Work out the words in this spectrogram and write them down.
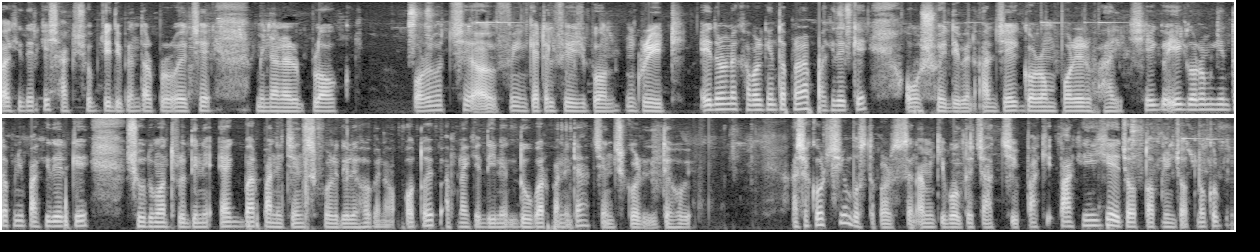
পাখিদেরকে শাকসবজি দিবেন। তারপর রয়েছে মিনারেল ব্লক পরে হচ্ছে ক্যাটেল ফিশ বোন গ্রিট এই ধরনের খাবার কিন্তু আপনারা পাখিদেরকে অবশ্যই দিবেন। আর যে গরম পরের ভাই, সেই এই গরম কিন্তু আপনি পাখিদেরকে শুধুমাত্র দিনে একবার পানি চেঞ্জ করে দিলে হবে না, অতএব আপনাকে দিনে দুবার পানিটা চেঞ্জ করে দিতে হবে। আশা করছি বুঝতে পারছেন। আমি কি বলতে চাচ্ছি? পাখি, পাখিকে যত আপনি যত্ন করবেন,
